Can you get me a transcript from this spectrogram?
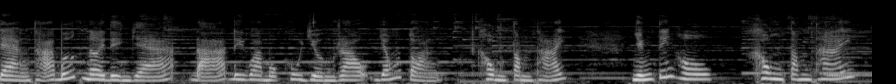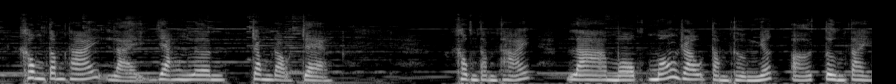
Chàng thả bước nơi điền giả đã đi qua một khu vườn rau giống toàn không tâm thái. Những tiếng hô không tâm thái, không tâm thái lại vang lên trong đầu chàng. Không tâm thái là một món rau tầm thường nhất ở tương Tây.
